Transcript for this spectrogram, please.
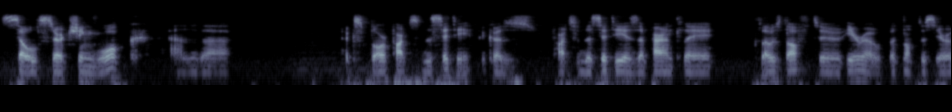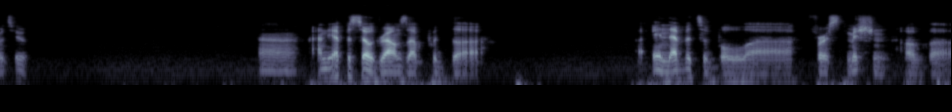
soul-searching walk and uh, explore parts of the city because parts of the city is apparently closed off to Hiro, but not to Zero Two. Uh, and the episode rounds up with the inevitable uh, first mission of uh,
